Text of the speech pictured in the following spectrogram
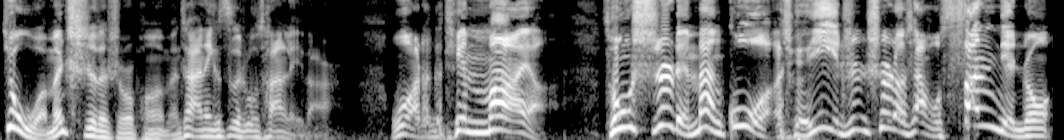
就我们吃的时候，朋友们在那个自助餐里边，我的个天妈呀！从十点半过去，一直吃到下午三点钟，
